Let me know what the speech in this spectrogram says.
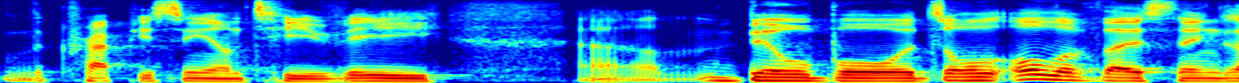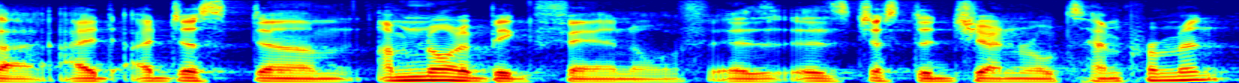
the crap you see on TV, um, billboards, all, all of those things. I I, I just um, I'm not a big fan of as just a general temperament,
